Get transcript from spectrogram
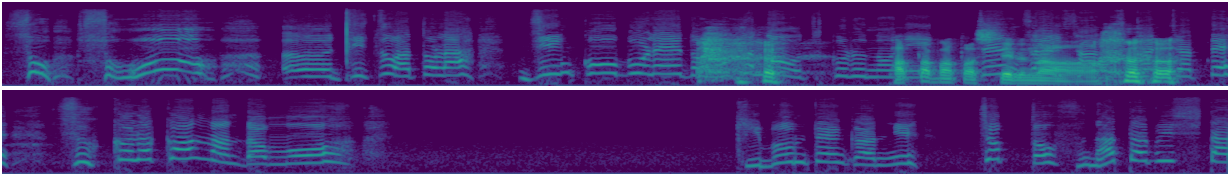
そそう。う実はトラ人工ブレードの花を作るのにパタパタしてるな。すっからかんなんだもん。気分転換にちょっと船旅したい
